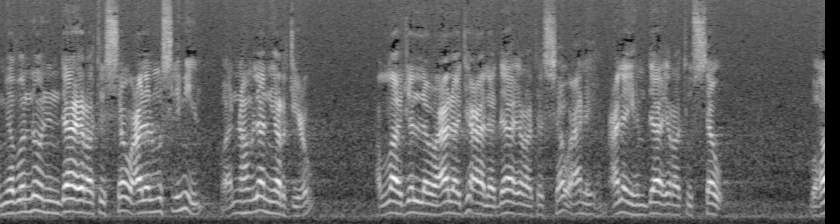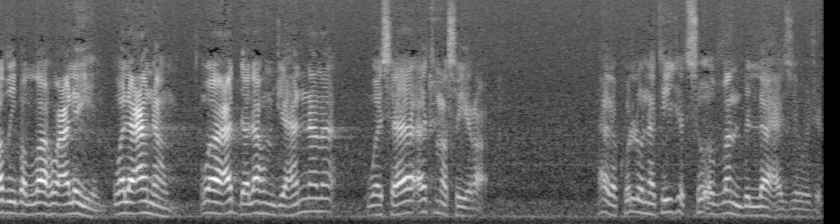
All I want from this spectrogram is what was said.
هم يظنون إن دائرة السوء على المسلمين وأنهم لن يرجعوا. الله جل وعلا جعل دائرة السوء عليهم عليهم دائرة السوء. وغضب الله عليهم ولعنهم وأعد لهم جهنم وساءت مصيرا. هذا كله نتيجة سوء الظن بالله عز وجل.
